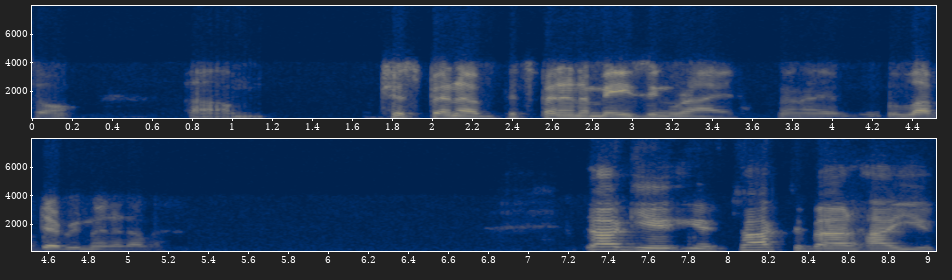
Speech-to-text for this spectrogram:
So um, just been a it's been an amazing ride, and I loved every minute of it. Doug, you you talked about how you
